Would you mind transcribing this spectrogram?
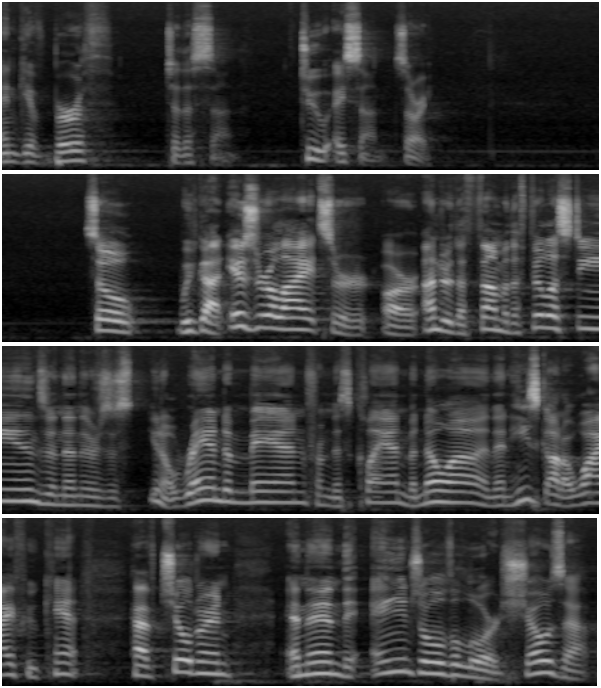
and give birth to the son, to a son, sorry. So we've got Israelites are, are under the thumb of the Philistines, and then there's this, you know, random man from this clan, Manoah, and then he's got a wife who can't have children. And then the angel of the Lord shows up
